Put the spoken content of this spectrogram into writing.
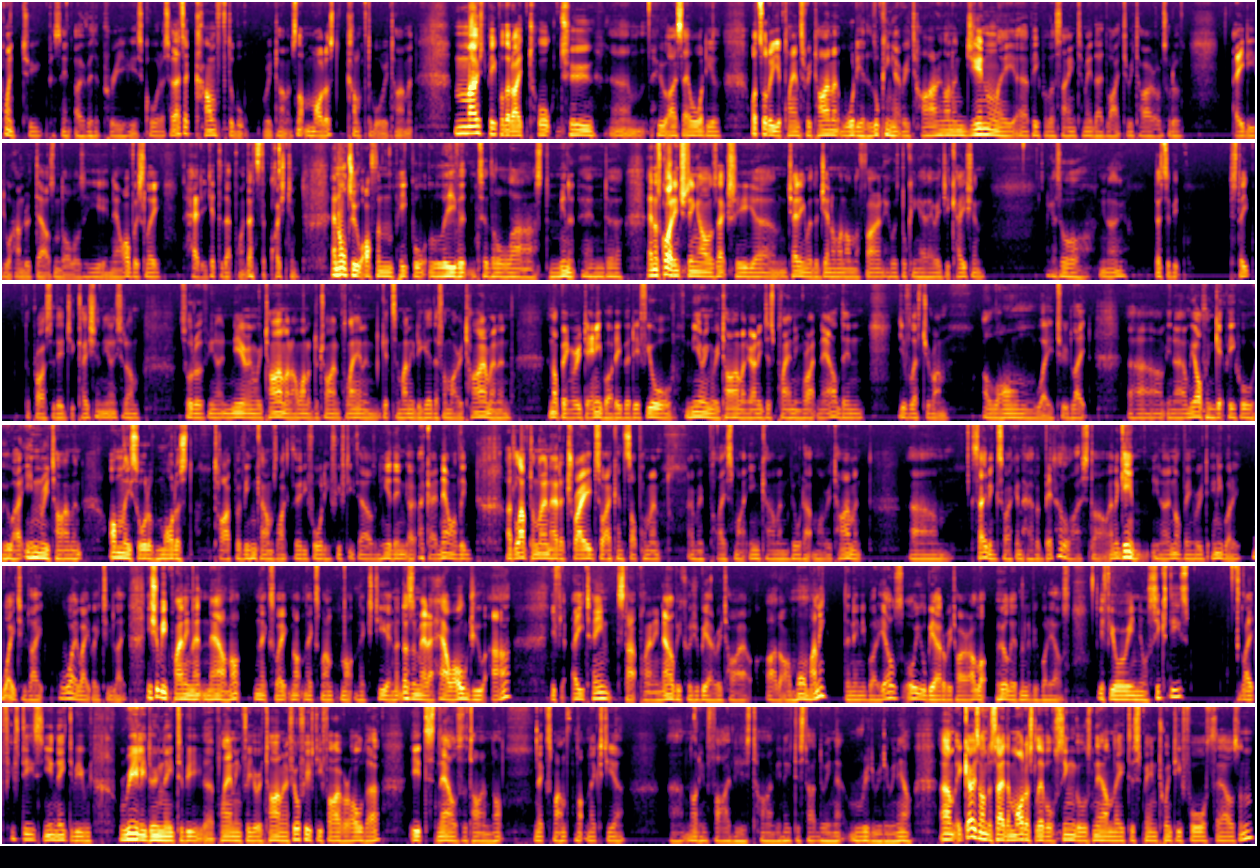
0.2% over the previous quarter. So that's a comfortable retirement. It's not modest, comfortable retirement. Most people that I talk to, um, who I say, well, what do you, what sort of your plans for retirement? What are you looking at retiring on? And generally, uh, people are saying to me they'd like to retire on sort of eighty to hundred thousand dollars a year. Now, obviously, how do you get to that point? That's the question. And all too often, people leave it to the last minute. And uh, and it's quite interesting. I was actually um, chatting with a gentleman on the phone who was looking at our education. He goes, "Oh, you know, that's a bit steep, the price of the education." You know, he said, "I'm." Sort of, you know, nearing retirement. I wanted to try and plan and get some money together for my retirement, and not being rude to anybody, but if you're nearing retirement, you're only just planning right now, then you've left your run a long way too late. Um, you know, and we often get people who are in retirement on these sort of modest type of incomes like 30, 40, 50,000 here, then go, okay, now I'd, I'd love to learn how to trade so I can supplement and replace my income and build up my retirement um, savings so I can have a better lifestyle. And again, you know, not being rude to anybody, way too late, way, way, way too late. You should be planning that now, not next week, not next month, not next year. And it doesn't matter how old you are. If you're 18, start planning now because you'll be able to retire either on more money than anybody else or you'll be able to retire a lot earlier than everybody else. If you're in your 60s, late 50s, you need to be, really do need to be uh, planning for your retirement. If you're 55 or older, it's now's the time, not next month, not next year. Um, not in five years' time. You need to start doing that really, really, really now. Um, it goes on to say the modest level singles now need to spend twenty four thousand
